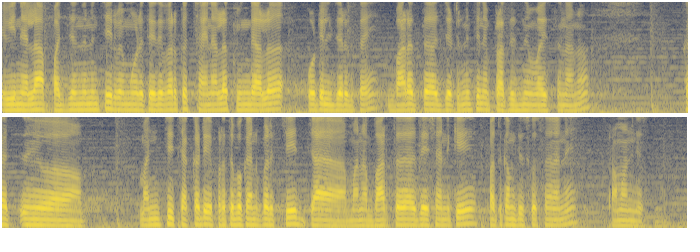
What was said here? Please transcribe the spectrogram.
ఈ నెల పద్దెనిమిది నుంచి ఇరవై మూడు తేదీ వరకు చైనాలో క్విండాలో పోటీలు జరుగుతాయి. భారత జట్టు నుంచి నేను ప్రాతినిధ్యం వహిస్తున్నాను. మంచి చక్కటి ప్రతిభ కనపరిచి జా మన భారతదేశానికి పథకం తీసుకొస్తానని ప్రమాణం చేస్తున్నాను.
